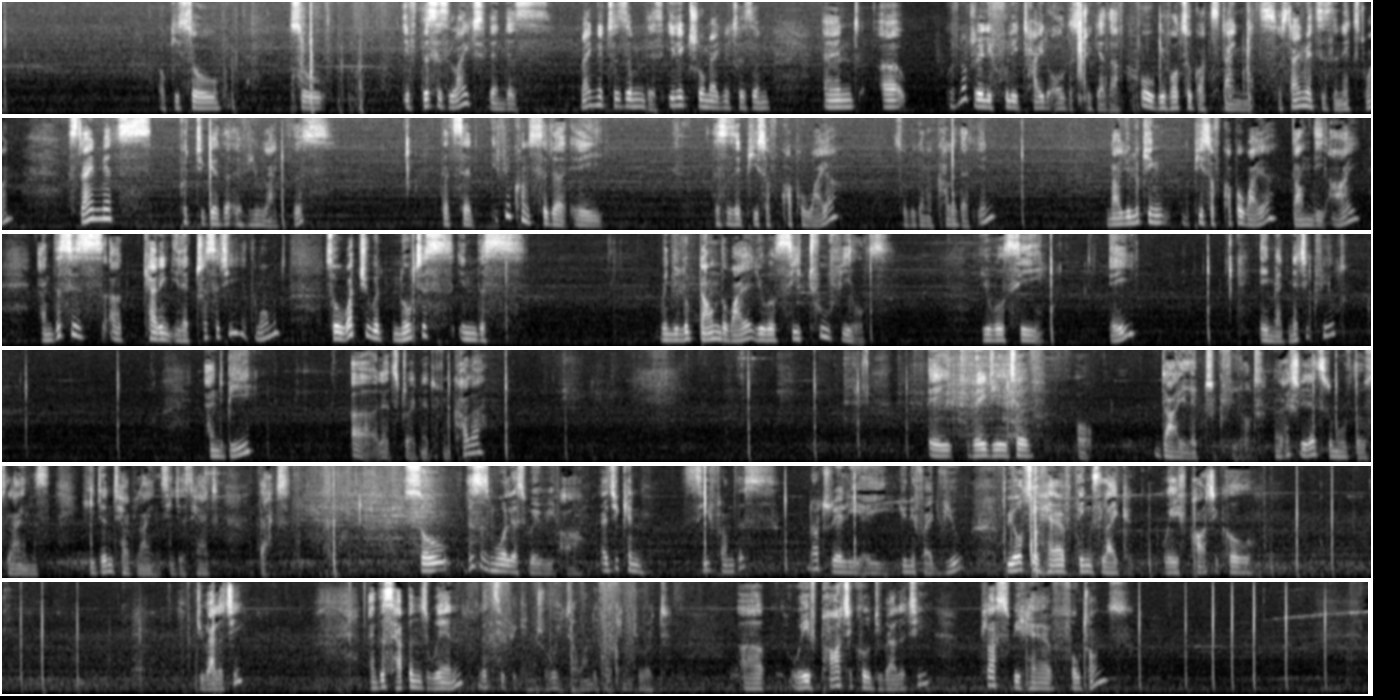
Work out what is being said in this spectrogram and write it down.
Okay, so so if this is light, then there's magnetism, there's electromagnetism, and uh, we've not really fully tied all this together. Oh, we've also got Steinmetz. So Steinmetz is the next one. Steinmetz put together a view like this that said if you consider a this is a piece of copper wire, so we're going to color that in. Now you're looking the piece of copper wire down the eye, and this is uh, carrying electricity at the moment. So what you would notice in this when you look down the wire, you will see two fields. You will see A, a magnetic field, and B, uh, let's draw it in a different color. A radiative or dielectric field. Now, actually, let's remove those lines. He didn't have lines, he just had that. So this is more or less where we are. As you can see from this, not really a unified view. We also have things like wave particle duality. And this happens when, let's see if we can draw it. I wonder if I can draw it. Uh, wave particle duality, plus we have photons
